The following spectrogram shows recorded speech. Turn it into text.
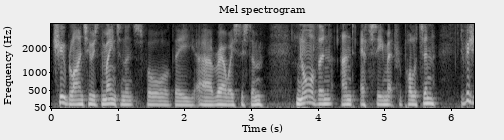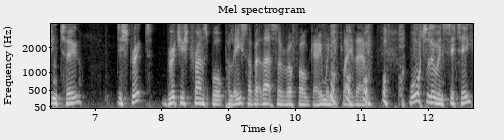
Tube Lines, who is the maintenance for the uh, railway system, Northern and FC Metropolitan. Division Two District, British Transport Police. I bet that's a rough old game when you play them. Waterloo and City.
